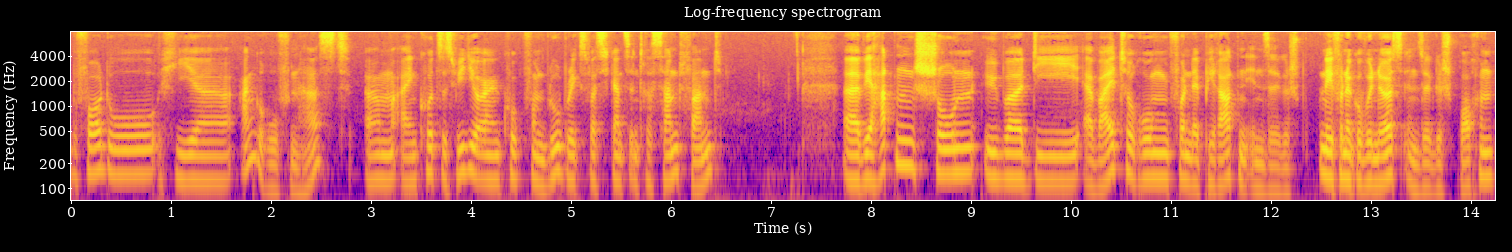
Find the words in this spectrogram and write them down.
bevor du hier angerufen hast, ähm, ein kurzes Video angeguckt von Bluebricks, was ich ganz interessant fand. Äh, wir hatten schon über die Erweiterung von der Pirateninsel gesprochen, nee, von der Gouverneursinsel gesprochen,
